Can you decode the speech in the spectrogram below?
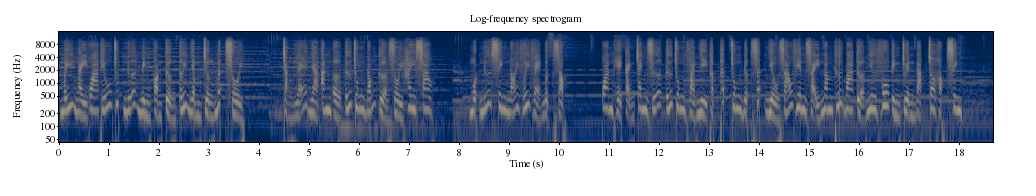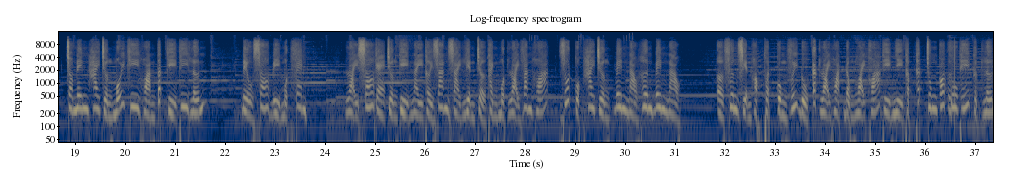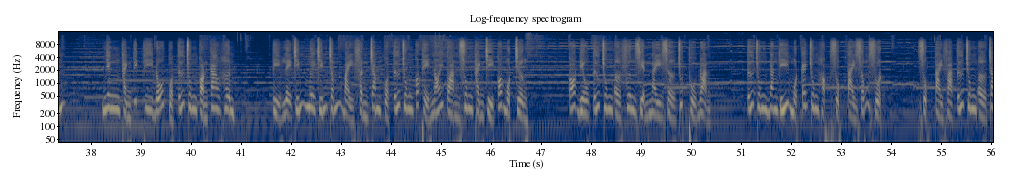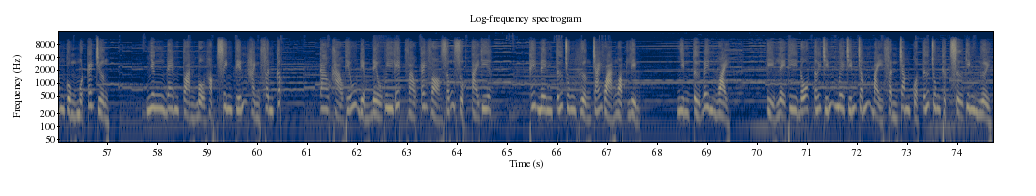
Mấy ngày qua thiếu chút nữa mình còn tưởng tới nhầm trường mất rồi. Chẳng lẽ nhà ăn ở tứ trung đóng cửa rồi hay sao? Một nữ sinh nói với vẻ bực dọc quan hệ cạnh tranh giữa tứ trung và nhị thập thất trung được rất nhiều giáo viên dạy năm thứ ba tựa như vô tình truyền đạt cho học sinh. Cho nên hai trường mỗi khi hoàn tất kỳ thi lớn, đều so bì một phen. Loại so kè trường kỳ này thời gian dài liền trở thành một loại văn hóa, rốt cuộc hai trường bên nào hơn bên nào. Ở phương diện học thuật cùng với đủ các loại hoạt động ngoại khóa thì nhị thập thất trung có ưu thế cực lớn nhưng thành tích thi đỗ của tứ trung còn cao hơn. Tỷ lệ 99.7% của tứ trung có thể nói toàn dung thành chỉ có một trường. Có điều tứ trung ở phương diện này dở chút thủ đoạn. Tứ trung đăng ký một cái trung học dục tài giống ruột. Dục tài và tứ trung ở trong cùng một cái trường. Nhưng đem toàn bộ học sinh tiến hành phân cấp. Cao khảo thiếu điểm đều quy kết vào cái vỏ giống dục tài kia. Thế nên tứ trung hưởng trái quả ngọt lịm nhìn từ bên ngoài, tỷ lệ thi đỗ tới 99.7% của tứ trung thực sự kinh người.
